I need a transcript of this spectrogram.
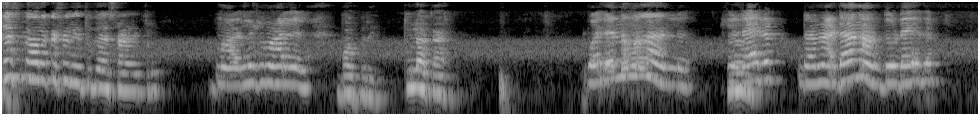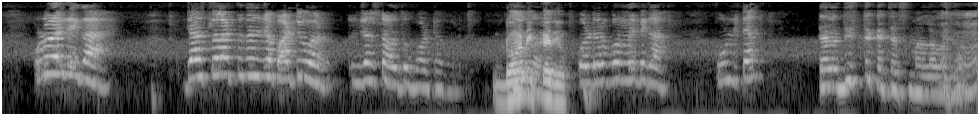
चष्म्याला कशाला येतो तुझ्या शाळेकडं मारलं की मारेल. बापरे तुला काय मला आणलं. डायरेक्ट डाना डान आणतो डायरेक्ट. कुठं माहिती का? जास्त लागतं त्यांच्या पाठीवर. आणि जास्त आणतो पोटावर डॉन एक का देऊ? पोटावर कोण माहिती का? उलट्या. त्याला दिसतं का चष्मा लावला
